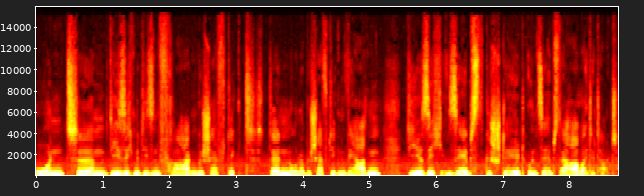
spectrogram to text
und ähm, die sich mit diesen Fragen beschäftigten oder beschäftigen werden, die er sich selbst gestellt und selbst erarbeitet hat.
